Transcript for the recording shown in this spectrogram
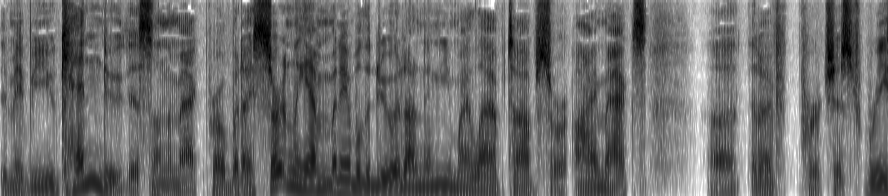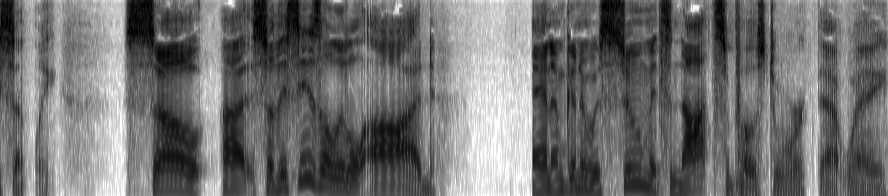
maybe you can do this on the Mac Pro, but I certainly haven't been able to do it on any of my laptops or iMacs uh, that I've purchased recently. So, uh, so this is a little odd, and I'm going to assume it's not supposed to work that way.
